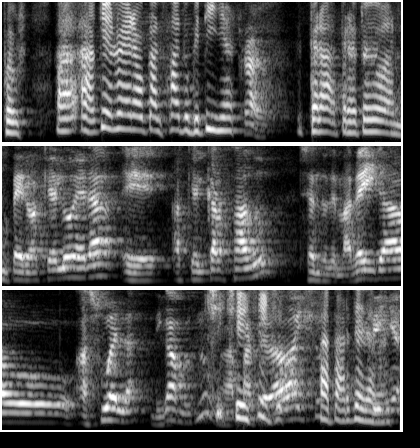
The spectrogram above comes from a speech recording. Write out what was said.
Pois, a, aquelo era o calzado que tiñas claro. para, para todo o ano. Pero aquelo era eh, aquel calzado sendo de madeira o a suela, digamos, non? Sí, a parte sí, de abaixo, a parte de tiña,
